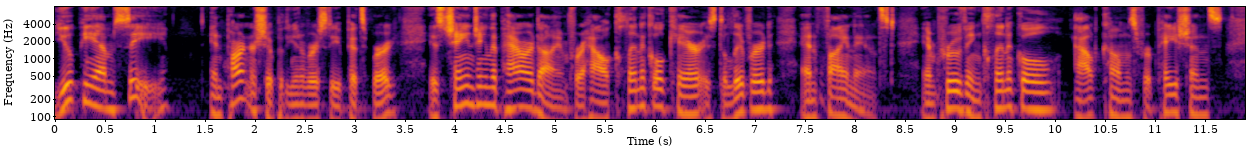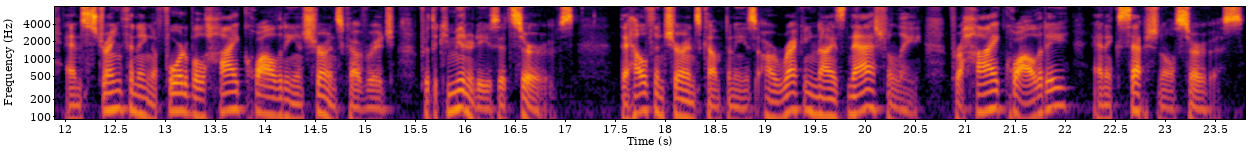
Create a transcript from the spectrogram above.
UPMC in partnership with the University of Pittsburgh, is changing the paradigm for how clinical care is delivered and financed, improving clinical outcomes for patients, and strengthening affordable, high quality insurance coverage for the communities it serves. The health insurance companies are recognized nationally for high quality and exceptional service.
